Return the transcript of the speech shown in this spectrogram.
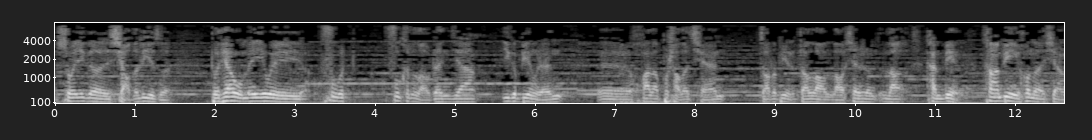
说一个小的例子。昨天我们一位妇妇科的老专家，一个病人，呃，花了不少的钱找到病人找老老先生老看病，看完病以后呢，想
